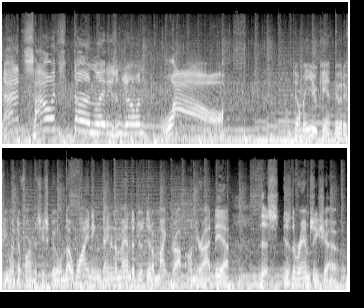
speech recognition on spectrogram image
That's how it's done, ladies and gentlemen. Wow! Don't tell me you can't do it if you went to pharmacy school. No whining. Dane and Amanda just did a mic drop on your idea. This is The Ramsey Show.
